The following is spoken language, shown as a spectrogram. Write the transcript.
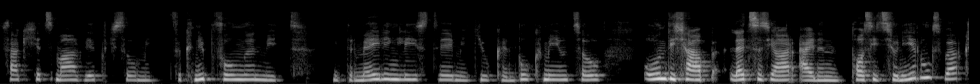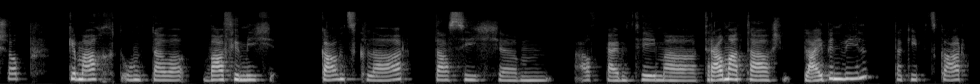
sage ich jetzt mal, wirklich so mit Verknüpfungen, mit, mit der Mailingliste, mit You Can Book Me und so. Und ich habe letztes Jahr einen Positionierungsworkshop gemacht und da war für mich ganz klar, dass ich ähm, auf beim Thema Traumata bleiben will. Da gibt es gar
